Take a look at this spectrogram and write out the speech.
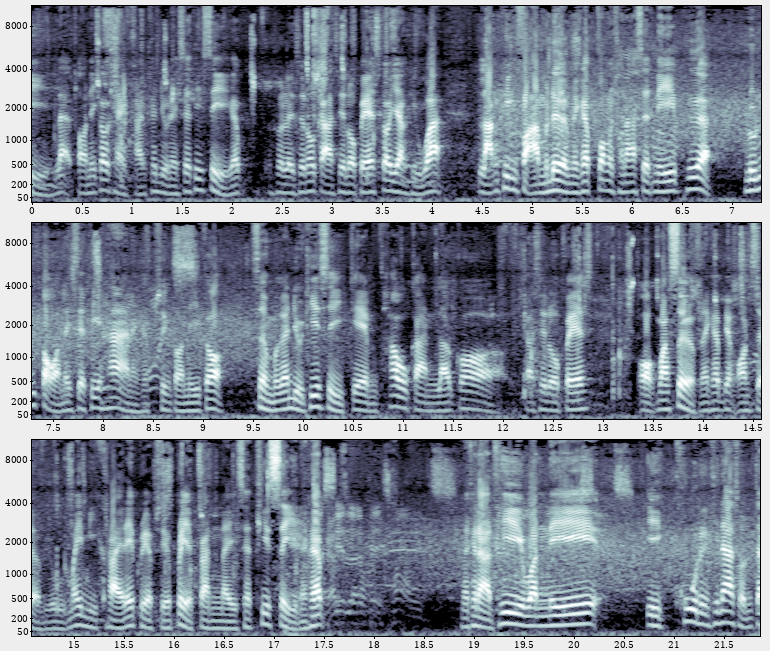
4 และตอนนี้ก็แข่งขันกันอยู่ในเซตที่ 4 ครับเฟลิเซียโนการ์เซียโลเปซก็ยังถือว่าหลังพิงฝาเหมือนเดิมนะครับต้องชนะเซตนี้เพื่อลุ้นต่อในเซตที่ 5 นะครับ ซึ่งตอนนี้ก็เสมอกันอยู่ที่ 4 เกมเท่ากัน แล้วก็การ์เซียโลเปซออกมาเสิร์ฟนะครับยัง on serve อยู่ไม่มีใครได้เปรียบเสียเปรียบกันในเซตที่ 4 นะครับในขณะที่วันนี้อีกคู่หนึ่งที่น่าสนใจ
